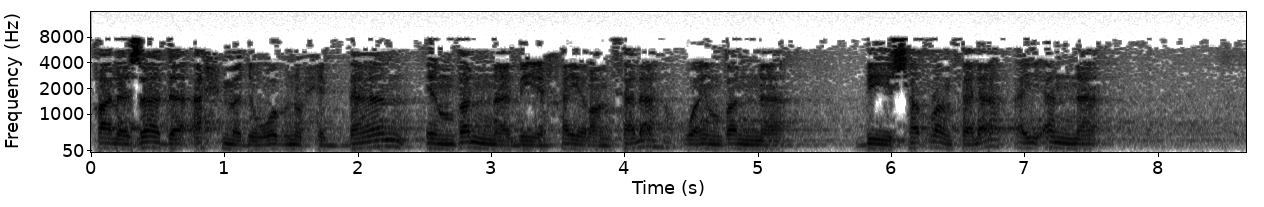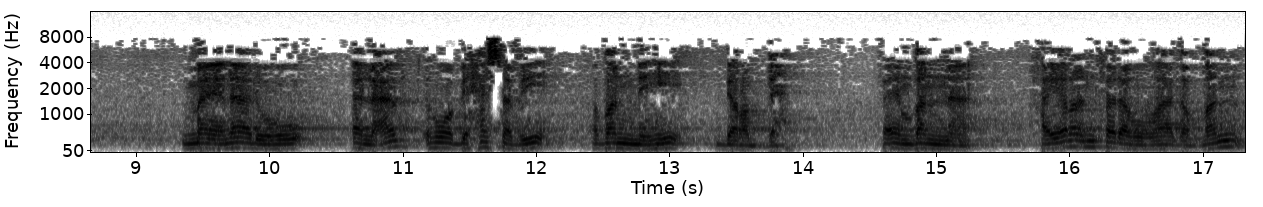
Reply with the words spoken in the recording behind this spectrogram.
قال زاد أحمد وابن حبان إن ظن بي خيرا فله وإن ظن بي شرا فله أي أن ما يناله العبد هو بحسب ظنه بربه. فإن ظن خيرا فله هذا الظن.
